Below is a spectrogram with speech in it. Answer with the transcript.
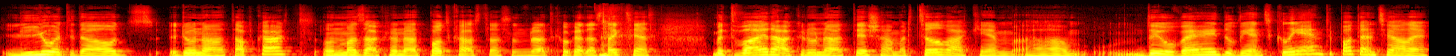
ļoti daudz runāt apkārt, un mazāk runāt podkāstos un runāt kaut kādās lekcijās. Bet vairāk runāt tiešām ar cilvēkiem, um, divu veidu, viens klienti potenciāli.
